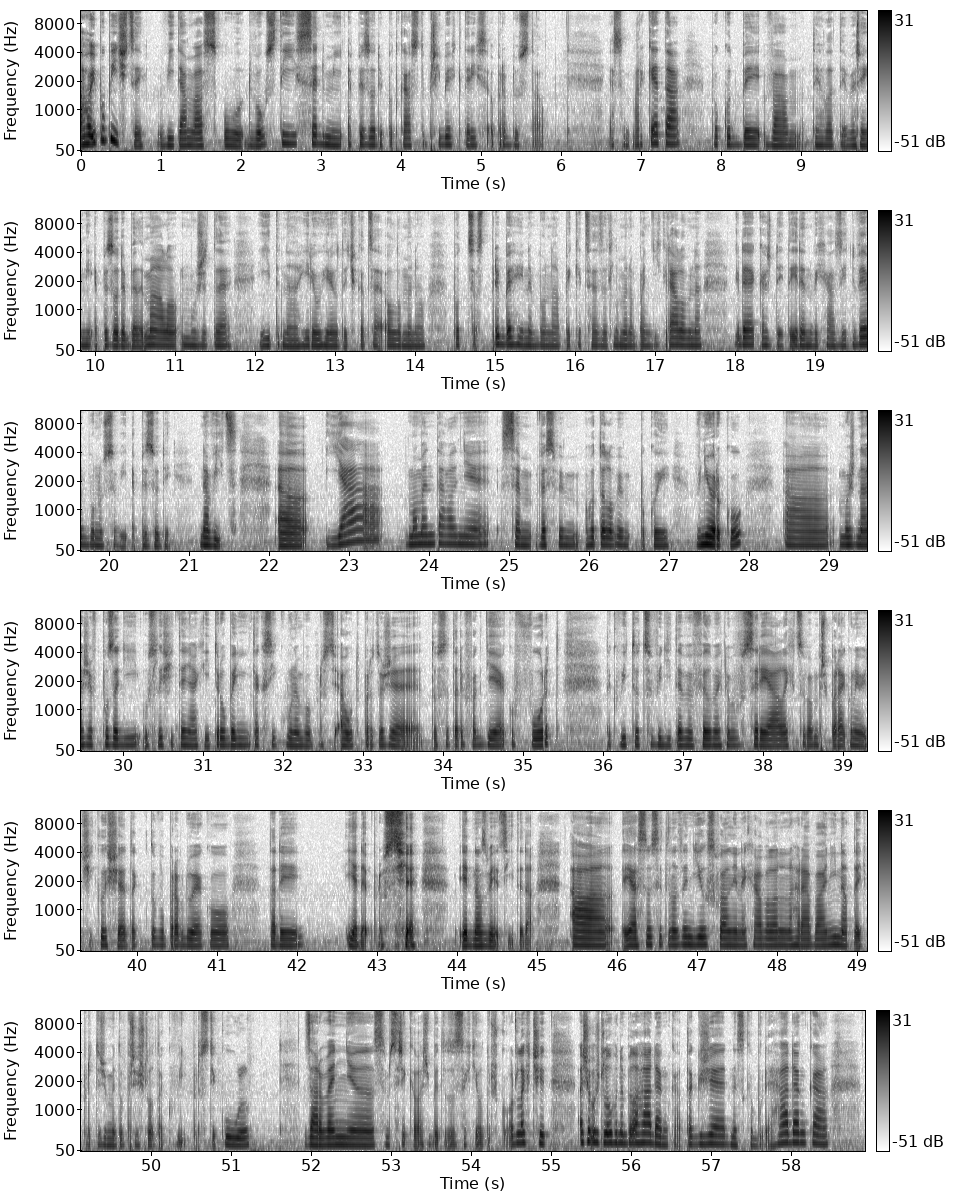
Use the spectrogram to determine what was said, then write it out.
Ahoj pupíčci, vítám vás u 207. epizody podcastu Příběh, který se opravdu stal. Já jsem Markéta, pokud by vám tyhle ty veřejné epizody byly málo, můžete jít na herohero.co lomeno podcast příběhy nebo na piky.cz lomeno paní královna, kde každý týden vychází dvě bonusové epizody navíc. Uh, já momentálně jsem ve svém hotelovém pokoji v New Yorku, a možná, že v pozadí uslyšíte nějaký troubení taxíků nebo prostě aut, protože to se tady fakt děje jako furt. Takový to, co vidíte ve filmech nebo v seriálech, co vám připadá jako největší kliše, tak to opravdu jako tady jede prostě. Jedna z věcí teda. A já jsem si tenhle ten díl schválně nechávala na nahrávání na teď, protože mi to přišlo takový prostě cool, Zároveň eh, jsem si říkala, že by to zase chtělo trošku odlehčit a že už dlouho nebyla hádanka, takže dneska bude hádanka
